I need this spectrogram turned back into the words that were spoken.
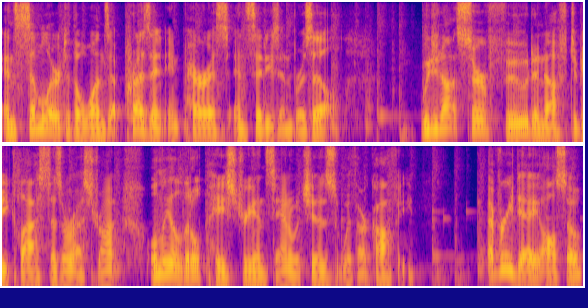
and similar to the ones at present in Paris and cities in Brazil. We do not serve food enough to be classed as a restaurant, only a little pastry and sandwiches with our coffee. Every day, also,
